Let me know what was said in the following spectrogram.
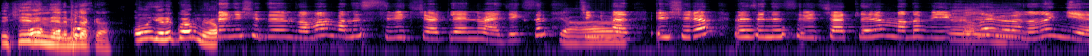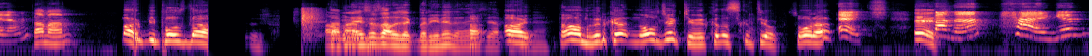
İkiyi O- dinleyelim bir dakika. Ona gerek var mı ya? Ben üşüdüğüm zaman bana sweatshirtlerini vereceksin. Çünkü ben üşürüm ve senin sweatshirtlerin bana büyük olur ve ben ona giyerim. Tamam. Bak bir poz daha. Tamam. Bunu esas alacaklar yine de neyse yapacak Ay, yine. tamam hırka ne olacak ki? Hırkada sıkıntı yok. Sonra 3. Evet. Bana her gün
